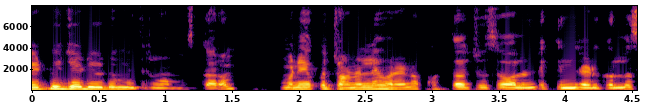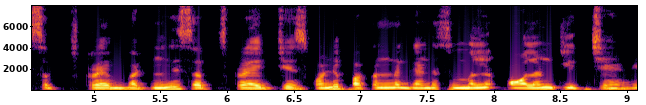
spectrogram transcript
ఏ టు జెడ్ యూట్యూబ్ మిత్రులు నమస్కారం. మన యొక్క ఛానల్ని ఎవరైనా కొత్తగా చూసే వాళ్ళంటే కింద రెడ్కల్లో సబ్స్క్రైబ్ బటన్ని సబ్స్క్రైబ్ చేసుకోండి. పక్కన గంట సింబల్ని ఆల్ అని క్లిక్ చేయండి.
